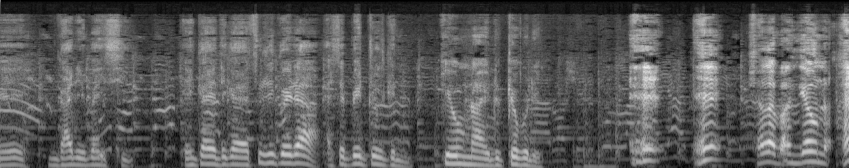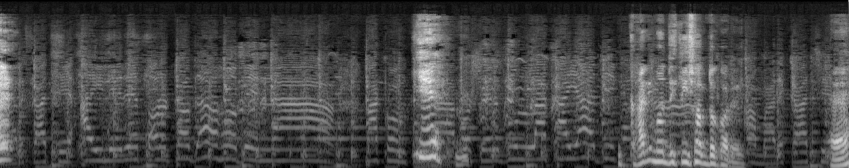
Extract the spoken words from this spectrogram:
এ গাড়ি পাইছি। এই গাড়ি থেকে চুরি কইরা এসে পেট্রোল কিনি। কেউ নাই ঢুকে পড়ি। সাদা ভাঙ্গেও না হ্যাঁ গাড়ির মধ্যে কি শব্দ করে? হ্যাঁ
